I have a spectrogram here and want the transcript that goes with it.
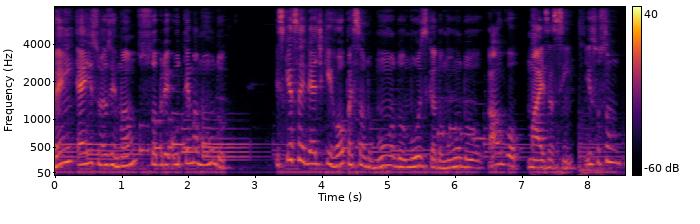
Bem, é isso, meus irmãos, sobre o tema mundo. Esqueça a ideia de que roupas são do mundo, música do mundo, algo mais assim. Isso são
